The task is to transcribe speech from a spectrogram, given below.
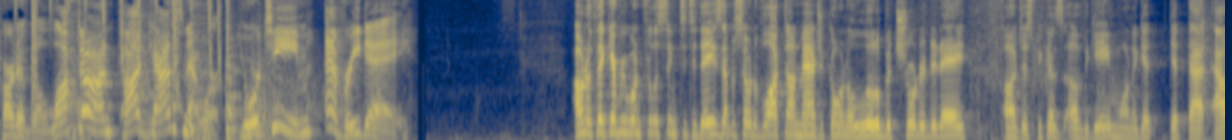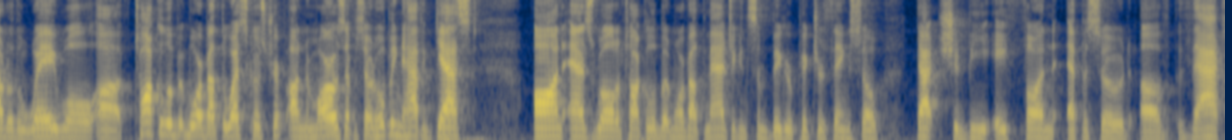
Part of the Locked On Podcast Network, your team every day. I want to thank everyone for listening to today's episode of Locked On Magic. Going a little bit shorter today, uh, just because of the game. Want to get get that out of the way. We'll uh, talk a little bit more about the West Coast trip on tomorrow's episode. Hoping to have a guest on as well to talk a little bit more about the Magic and some bigger picture things. So that should be a fun episode of that.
